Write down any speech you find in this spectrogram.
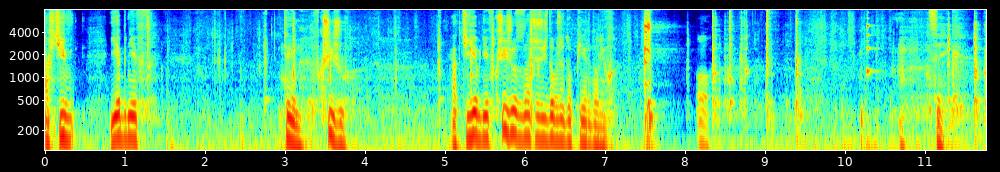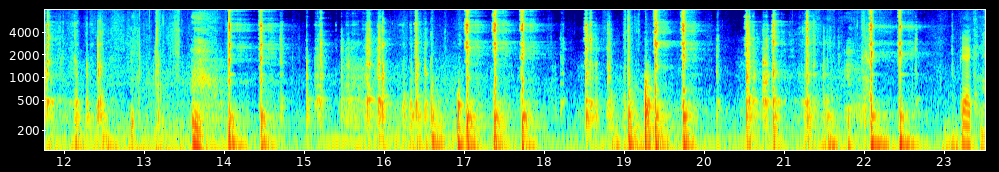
aż ci jebnie w tym, w krzyżu. Jak ci jebnie w krzyżu, to znaczy, żeś dobrze dopierdolił. O. Cyk. Pięknie.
